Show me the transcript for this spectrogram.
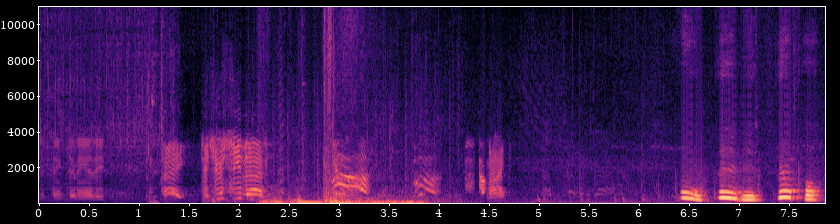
You think any of these... Hey, did you see that? Matt, Oh, baby, it's purple.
